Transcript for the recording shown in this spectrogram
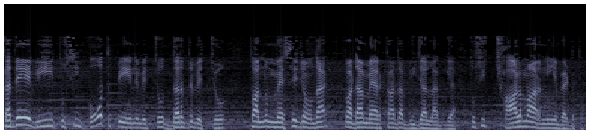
ਕਦੇ ਵੀ ਤੁਸੀਂ ਬਹੁਤ ਪੇਨ ਵਿੱਚੋਂ, ਦਰਦ ਵਿੱਚੋਂ ਤੁਹਾਨੂੰ ਮੈਸੇਜ ਆਉਂਦਾ, ਤੁਹਾਡਾ ਅਮਰੀਕਾ ਦਾ ਵੀਜ਼ਾ ਲੱਗ ਗਿਆ। ਤੁਸੀਂ ਛਾਲ ਮਾਰਨੀ ਹੈ ਬੈੱਡ ਤੋਂ।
